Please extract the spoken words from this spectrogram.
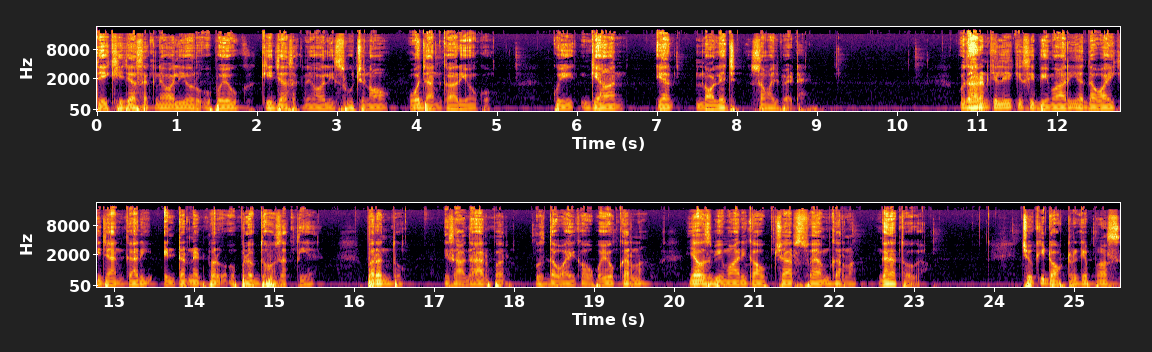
देखी जा सकने वाली और उपयोग की जा सकने वाली सूचनाओं व जानकारियों को कोई ज्ञान या नॉलेज समझ बैठे। उदाहरण के लिए किसी बीमारी या दवाई की जानकारी इंटरनेट पर उपलब्ध हो सकती है, परंतु इस आधार पर उस दवाई का उपयोग करना या उस बीमारी का उपचार स्वयं करना गलत होगा। चूँकि डॉक्टर के पास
